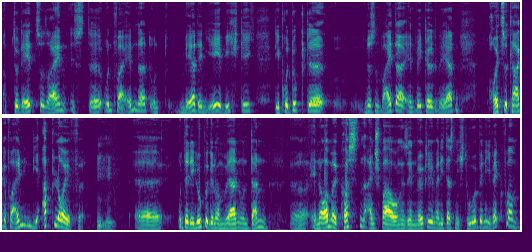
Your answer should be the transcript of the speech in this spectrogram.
Up-to-date zu sein ist äh, unverändert und mehr denn je wichtig. Die Produkte müssen weiterentwickelt werden heutzutage vor allen Dingen die Abläufe mhm. äh, unter die Lupe genommen werden und dann äh, enorme Kosteneinsparungen sind möglich. Und wenn ich das nicht tue, bin ich weg vom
